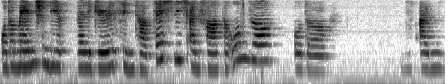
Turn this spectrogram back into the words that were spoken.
oder Menschen, die religiös sind, tatsächlich ein Vater unser oder ein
